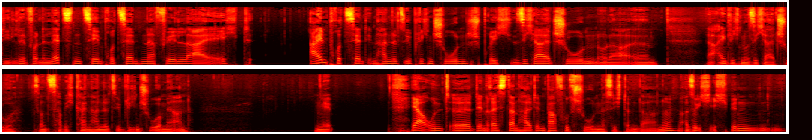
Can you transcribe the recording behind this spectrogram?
die von den letzten 10 Prozent, na vielleicht ein Prozent in handelsüblichen Schuhen, sprich Sicherheitsschuhen oder äh, ja eigentlich nur Sicherheitsschuhe. Sonst habe ich keine handelsüblichen Schuhe mehr an. Nee. Ja, und äh, den Rest dann halt in Barfußschuhen, dass ich dann da, ne? Also ich, ich bin,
